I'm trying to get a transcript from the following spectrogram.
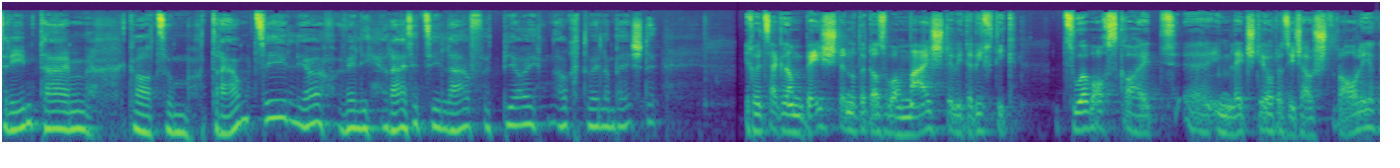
Dreamtime geht es um Traumziel. Ja. Welche Reiseziele laufen bei euch aktuell am besten? Ich würde sagen, am besten oder das, was am meisten wieder richtig Zuwachs hat äh, im letzten Jahr, das war Australien.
